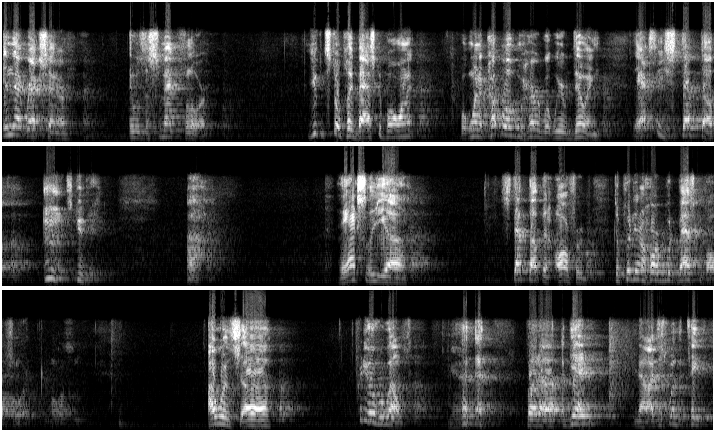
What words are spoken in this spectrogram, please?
in that rec center, it was a cement floor. You could still play basketball on it, but when a couple of them heard what we were doing, they actually stepped up, excuse me, Ah. they actually uh, stepped up and offered to put in a hardwood basketball floor. Awesome. I was uh, pretty overwhelmed. Yeah. But uh, again, you know, I just wanted to take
